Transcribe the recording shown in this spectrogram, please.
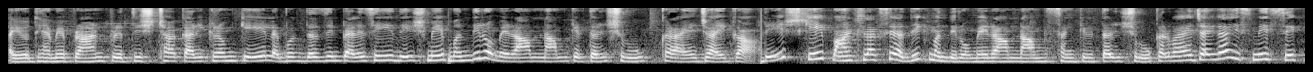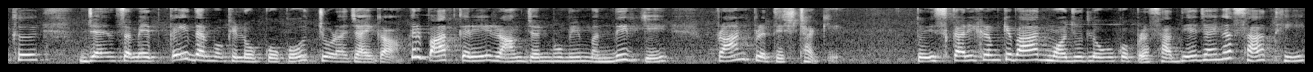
अयोध्या में प्राण प्रतिष्ठा कार्यक्रम के लगभग 10 दिन पहले से ही देश में मंदिरों में राम नाम कीर्तन शुरू कराया जाएगा। देश के पाँच लाख से अधिक मंदिरों में राम नाम संकीर्तन शुरू करवाया जाएगा। इसमें सिख, जैन समेत कई धर्मों के लोगों को जोड़ा जाएगा। फिर बात करें राम जन्मभूमि मंदिर के प्राण प्रतिष्ठा की तो इस कार्यक्रम के बाद मौजूद लोगों को प्रसाद दिया जाएगा। साथ ही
